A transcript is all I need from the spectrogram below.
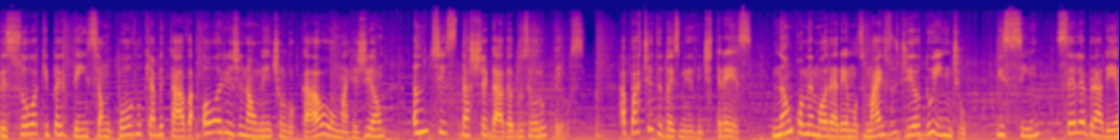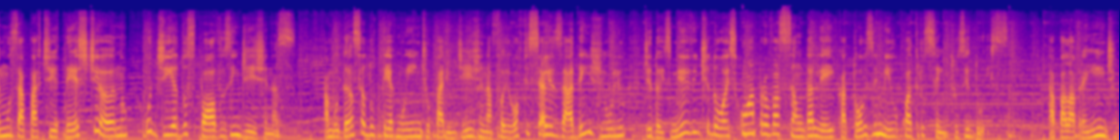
pessoa que pertence a um povo que habitava originalmente um local ou uma região antes da chegada dos europeus. A partir de 2023, não comemoraremos mais o Dia do Índio, e sim celebraremos a partir deste ano o Dia dos Povos Indígenas. A mudança do termo índio para indígena foi oficializada em julho de 2022 com a aprovação da Lei 14.402. A palavra índio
